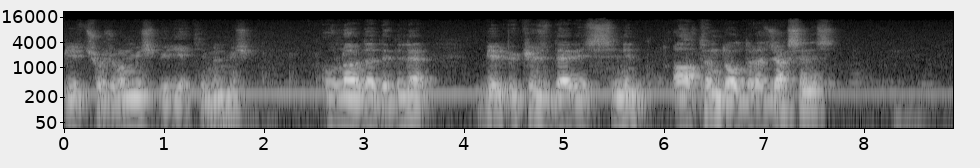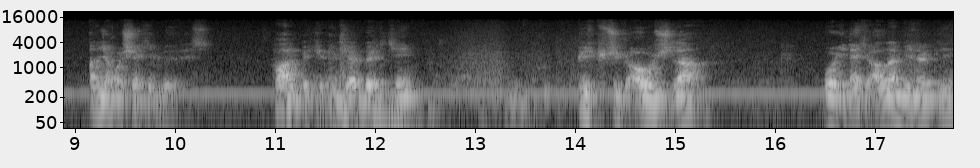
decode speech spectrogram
Bir çocuğunmuş, bir yetiminmiş. Onlar da dediler, bir öküz derisini altın dolduracaksınız. Ancak o şekil veririz. Halbuki önce belki bir küçük avuçla o inek alınabilirdi.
